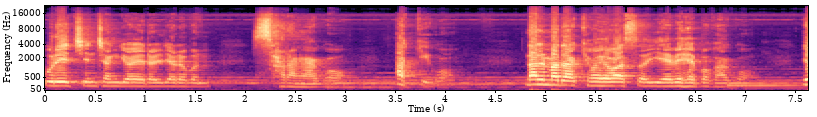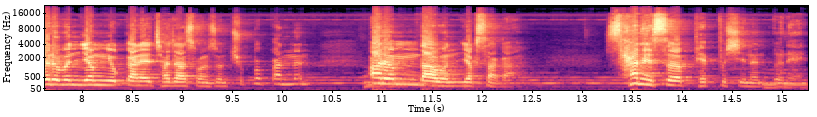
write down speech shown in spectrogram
우리 진천교회를 여러분 사랑하고 아끼고 날마다 교회 와서 예배 회복하고 여러분 영육간에 찾아 손손 축복받는 아름다운 역사가 산에서 베푸시는 은혜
